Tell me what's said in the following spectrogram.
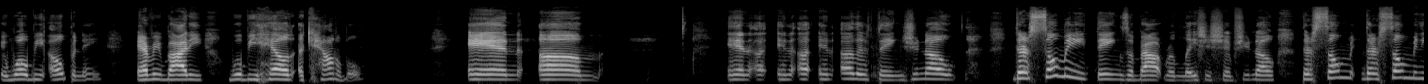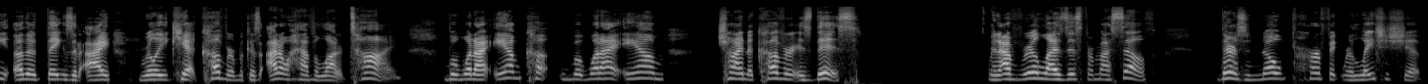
It won't be opening. Everybody will be held accountable. And um and uh, and uh, and other things, you know, there's so many things about relationships, you know. There's so there's so many other things that I really can't cover because I don't have a lot of time. But what I am co- but what I am trying to cover is this. And I've realized this for myself. There's no perfect relationship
